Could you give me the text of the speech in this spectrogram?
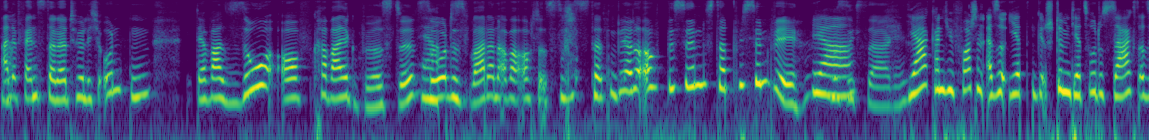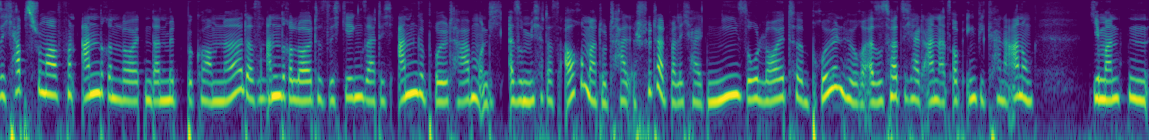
alle Fenster natürlich unten. Der war so auf Krawall gebürstet. Ja. So, das war dann aber auch, das, das tat mir auch ein bisschen, das tat ein bisschen weh, Ja. muss ich sagen. Ja, kann ich mir vorstellen. Also jetzt stimmt, jetzt wo du es sagst, also ich habe es schon mal von anderen Leuten dann mitbekommen, ne, dass Mhm. andere Leute sich gegenseitig angebrüllt haben und ich, also mich hat das auch immer total erschüttert, weil ich halt nie so Leute brüllen höre. Also es hört sich halt an, als ob irgendwie keine Ahnung jemanden,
